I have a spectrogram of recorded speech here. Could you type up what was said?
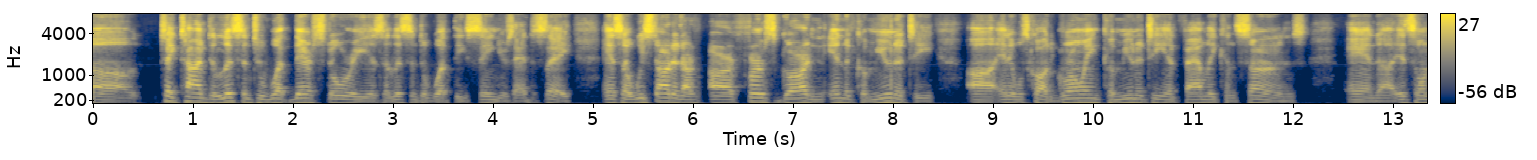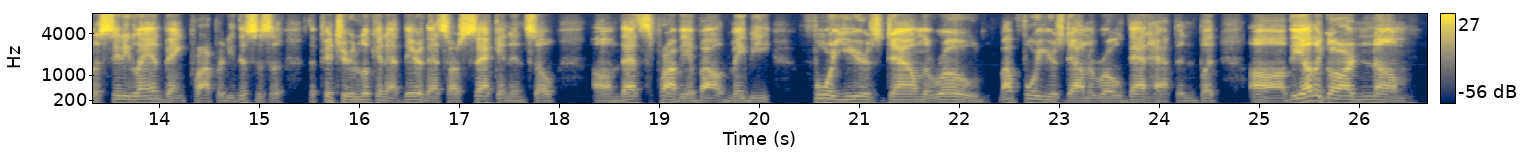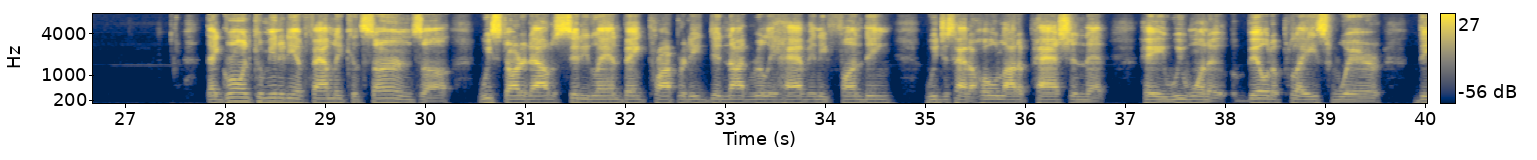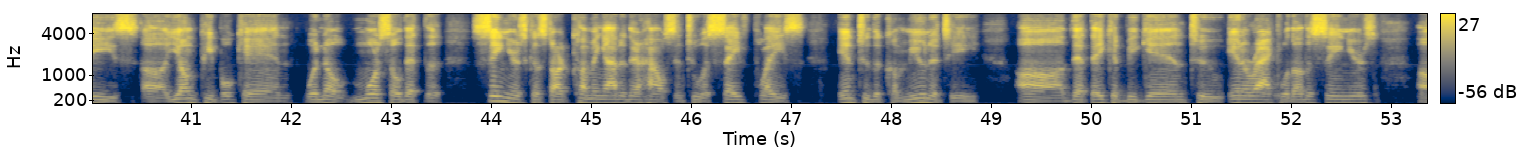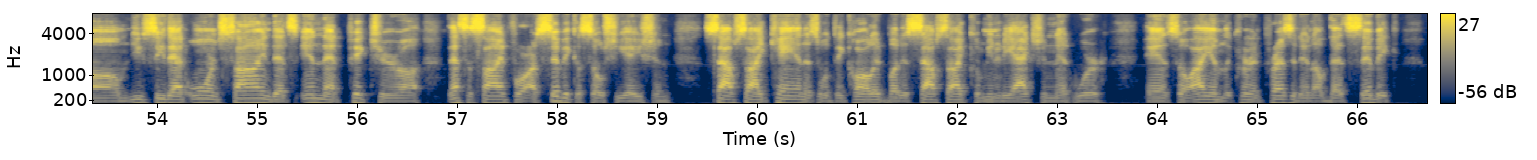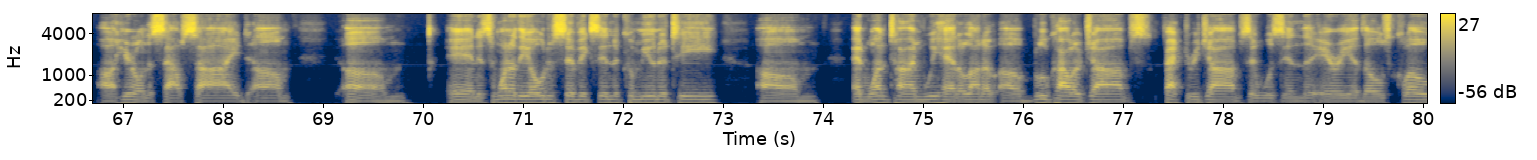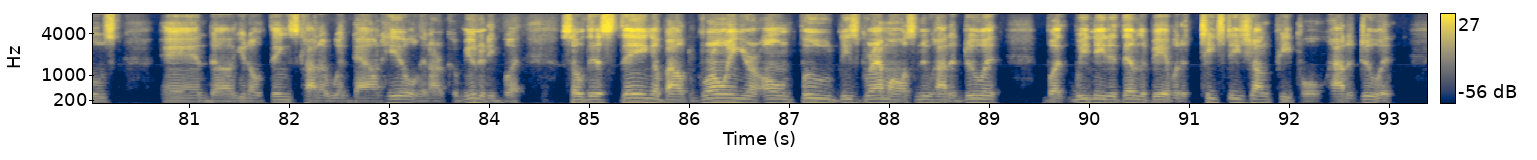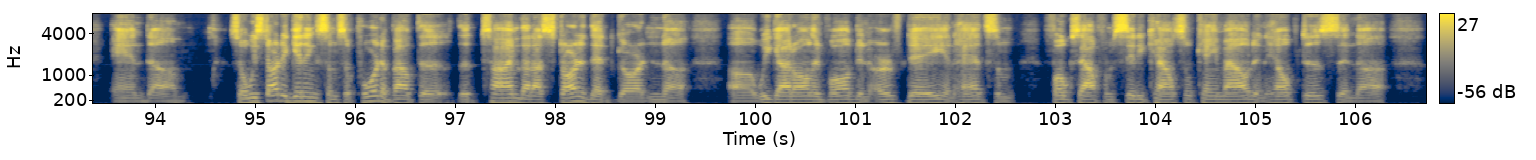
take time to listen to what their story is and listen to what these seniors had to say. And so we started our, our first garden in the community, uh, and it was called Growing Community and Family Concerns. And uh, it's on a city land bank property. This is a the picture you're looking at there. That's our second, and so um, that's probably about maybe four years down the road. About four years down the road, that happened. But uh, the other garden, um, that growing community and family concerns. Uh, we started out a city land bank property, did not really have any funding. We just had a whole lot of passion that, hey, we want to build a place where these uh, young people can, well, no, more so that the seniors can start coming out of their house into a safe place, into the community, uh, that they could begin to interact with other seniors, um, you see that orange sign that's in that picture. Uh, that's a sign for our civic association. Southside CAN is what they call it, but it's Southside Community Action Network. And so I am the current president of that civic uh, here on the South Side. Um, um, and it's one of the older civics in the community. Um, at one time, we had a lot of uh, blue collar jobs, factory jobs that was in the area. Those closed and uh, you know things kind of went downhill in our community. But so this thing about growing your own food these grandmas knew how to do it but we needed them to be able to teach these young people how to do it. And um, so we started getting some support about the the time that i started that garden. Uh, uh, we got all involved in earth day and had some folks out from city council came out and helped us and uh,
